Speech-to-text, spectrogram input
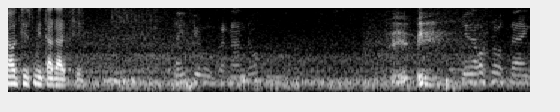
Notis Mitarachi. Thank you, Fernando. Can I also thank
